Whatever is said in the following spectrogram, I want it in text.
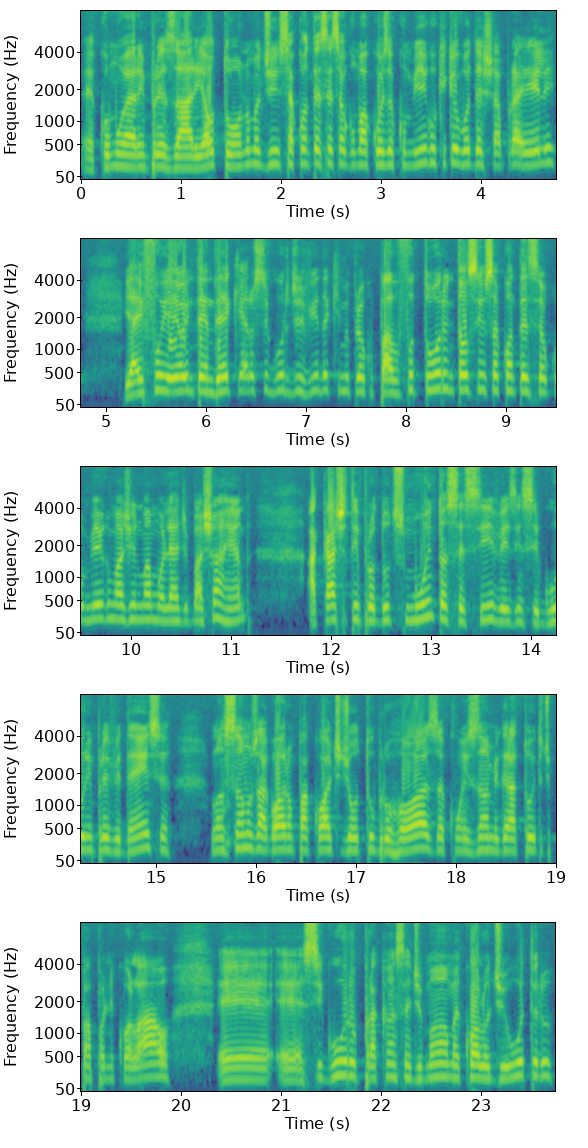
é, como era empresária e autônoma, de se acontecesse alguma coisa comigo, o que, que eu vou deixar para ele. E aí fui eu entender que era o seguro de vida que me preocupava o futuro. Então, se isso aconteceu comigo, imagina uma mulher de baixa renda. A Caixa tem produtos muito acessíveis em seguro, em previdência. Lançamos agora um pacote de outubro rosa, com exame gratuito de Papa Nicolau, é, é, seguro para câncer de mama e colo de útero,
